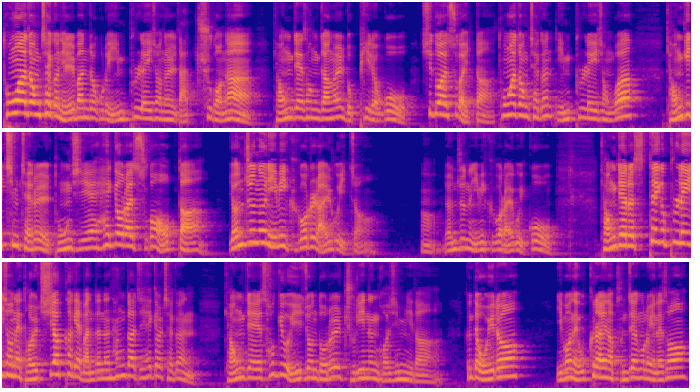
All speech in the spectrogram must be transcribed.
통화 정책은 일반적으로 인플레이션을 낮추거나 경제 성장을 높이려고 시도할 수가 있다. 통화 정책은 인플레이션과 경기 침체를 동시에 해결할 수가 없다. 연준은 이미 그거를 알고 있죠. 어, 연준은 이미 그걸 알고 있고 경제를 스태그플레이션에 덜 취약하게 만드는 한 가지 해결책은 경제의 석유 의존도를 줄이는 것입니다. 근데 오히려 이번에 우크라이나 분쟁으로 인해서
